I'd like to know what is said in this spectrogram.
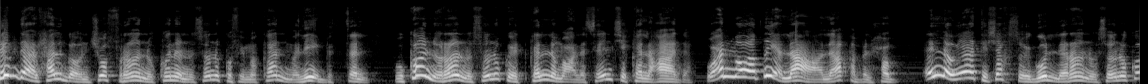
تبدأ الحلقة ونشوف ران وكونان وسونوكو في مكان مليء بالثلج. وكانوا ران وسونوكو يتكلموا على شينيتشي كالعادة وعن مواضيع لها علاقة بالحب. إلا ويأتي شخص ويقول لران وسونوكو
